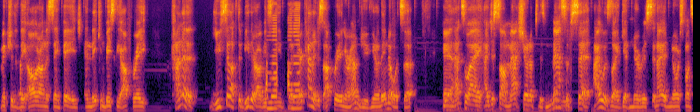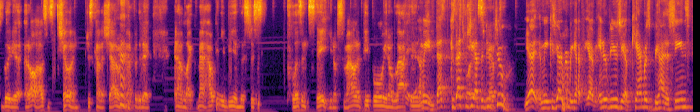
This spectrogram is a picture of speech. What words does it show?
make sure that yep. they all are on the same page and they can basically operate kind of you still have to be there obviously but they're kind of just operating around you you know they know what's up and yeah. that's why I just saw Matt showing up to this massive mm-hmm. set. I was like getting nervous and I had no responsibility at, at all. I was just chilling, just kind of shadowing Matt for the day. And I'm like, Matt, how can you be in this just pleasant state, you know, smiling at people, you know, laughing? I mean, that's because that's what you have to do too. Yeah. I mean, because you got to remember, you, got, you have interviews, you have cameras behind the scenes.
